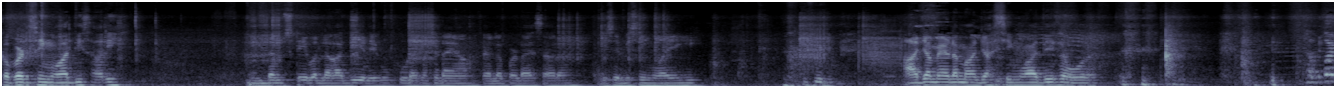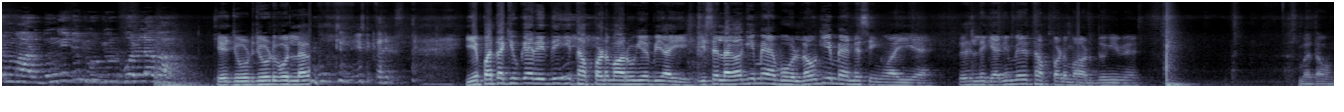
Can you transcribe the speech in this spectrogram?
कबड़ सिंगवा दी सारी एकदम स्टेबल लगा दी है। देखो कूड़ा कचड़ा यहाँ फैला पड़ा है सारा। इसे भी सिंगवाएगी आजा मैडम आजा सिंगवा दी सब और। थप्पड़ मार दूँगी जो झूठ झूठ बोल लगा। क्या झूठ झूठ बोल रहा ये पता क्यों कह रही थी कि थप्पड़ मारूँगी अभी आई? इसे लगा कि मैं बोल रहा हूँ कि मैंने सिंगवाई है। तो इसलिए कह रही मेरे थप्पड़ मार दूँगी मैं। बताओ।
